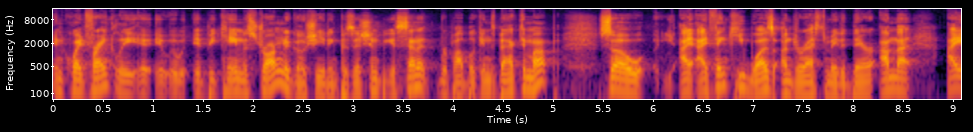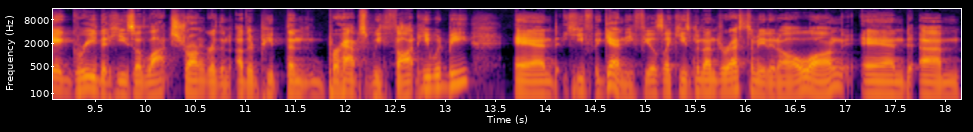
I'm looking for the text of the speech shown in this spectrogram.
and quite frankly it, it, it became a strong negotiating position because Senate Republicans backed him up. So I, I think he was underestimated there. I'm not I agree that he's a lot stronger than other people than perhaps we thought he would be. And he again he feels like he's been underestimated all along and um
